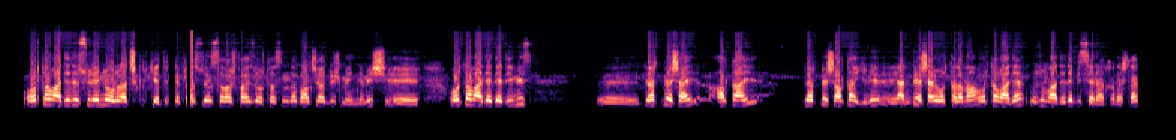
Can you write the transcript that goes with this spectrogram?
orta vadede süre ne olur açıklık getirin. Enflasyon savaş faizi ortasında balçağa düşmeyin demiş. E, orta vade dediğimiz e, 4-5 ay 6 ay 4-5-6 ay gibi e, yani 5 ay ortalama orta vade uzun vadede bir sene arkadaşlar.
